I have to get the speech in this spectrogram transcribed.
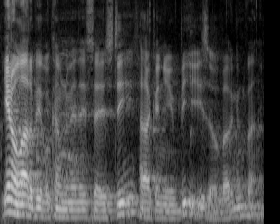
You know, a lot of people come to me and they say, Steve, how can you be so fucking funny?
